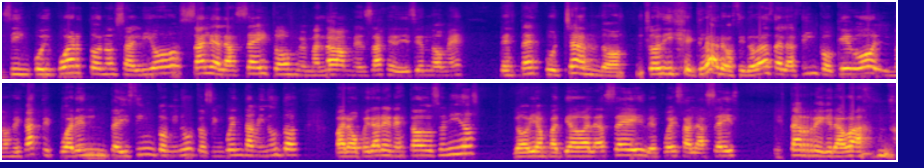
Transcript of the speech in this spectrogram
5 y cuarto no salió, sale a las 6, todos me mandaban mensajes diciéndome, te está escuchando. Yo dije, claro, si lo das a las 5, qué gol. Nos dejaste 45 minutos, 50 minutos para operar en Estados Unidos. Lo habían pateado a las 6, después a las 6 está regrabando.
